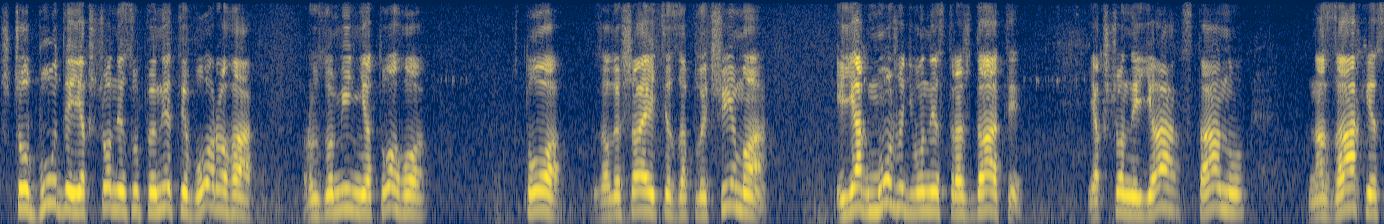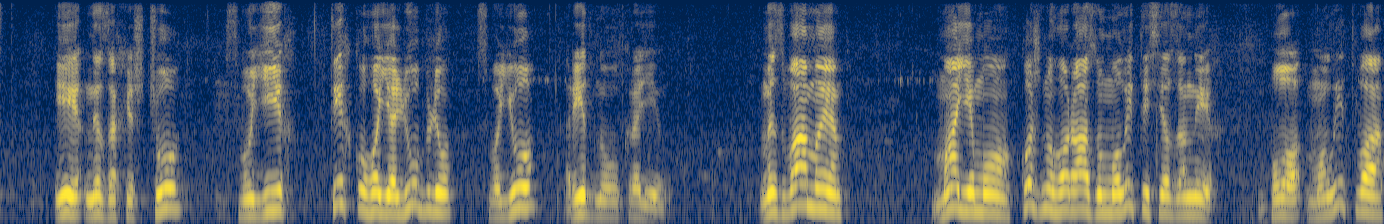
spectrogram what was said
що буде, якщо не зупинити ворога, розуміння того, хто залишається за плечима, і як можуть вони страждати, якщо не я стану на захист і не захищу своїх, тих, кого я люблю, свою рідну Україну. Ми з вами маємо кожного разу молитися за них, бо молитва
